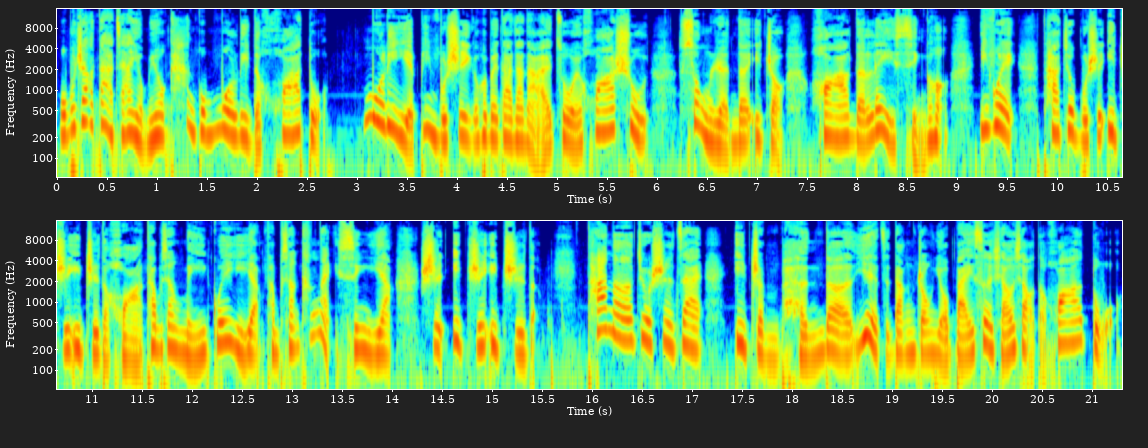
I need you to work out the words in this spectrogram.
我不知道大家有没有看过茉莉的花朵。茉莉也并不是一个会被大家拿来作为花束送人的一种花的类型哦，因为它就不是一枝一枝的花，它不像玫瑰一样，它不像康乃馨一样是一枝一枝的，它呢就是在一整盆的叶子当中有白色小小的花朵，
